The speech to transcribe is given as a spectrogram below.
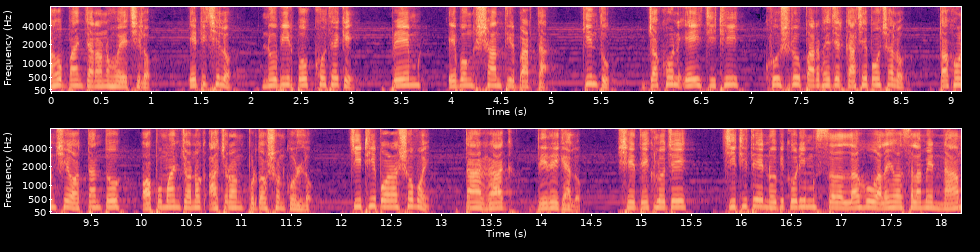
আহ্বান জানানো হয়েছিল। এটি ছিল নবীর পক্ষ থেকে প্রেম এবং শান্তির বার্তা। কিন্তু যখন এই চিঠি খুসরু পারভেজের কাছে পৌঁছালো, তখন সে অত্যন্ত অপমানজনক আচরণ প্রদর্শন করল। চিঠি পড়ার সময় তার রাগ বেড়ে গেল। সে দেখল যে চিঠিতে নবী করিম সাল্লাহু আলহামের নাম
